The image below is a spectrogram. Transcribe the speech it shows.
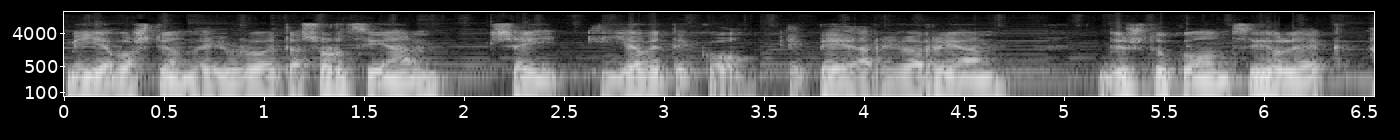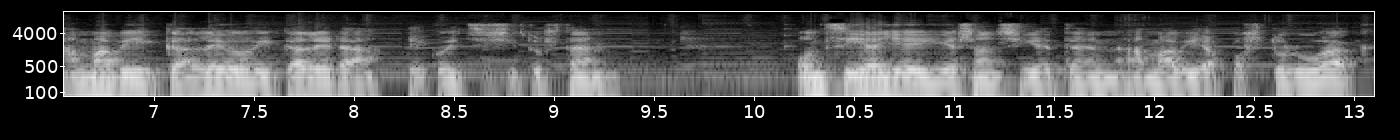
Mila bosteon da iruro eta sortzian, sei hilabeteko epe harrigarrian, deustuko ontziolek amabi galeoi galera ekoitzi zituzten. Ontzi haiei esan zieten amabi apostoluak.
